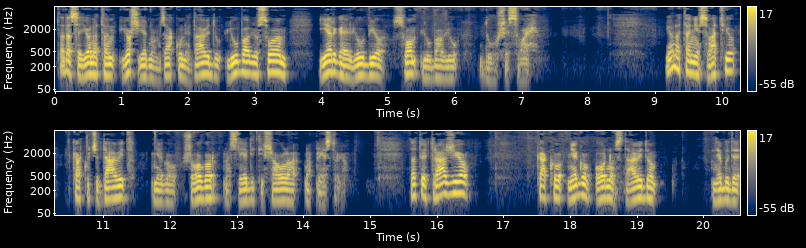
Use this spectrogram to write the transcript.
Tada se Jonatan još jednom zakune Davidu ljubavlju svojom, jer ga je ljubio svom ljubavlju duše svoje. Jonatan je shvatio kako će David, njegov šogor, naslijediti Šaula na prestolju. Zato je tražio kako njegov odnos s Davidom ne bude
